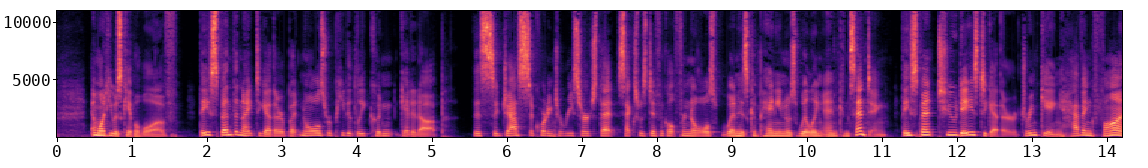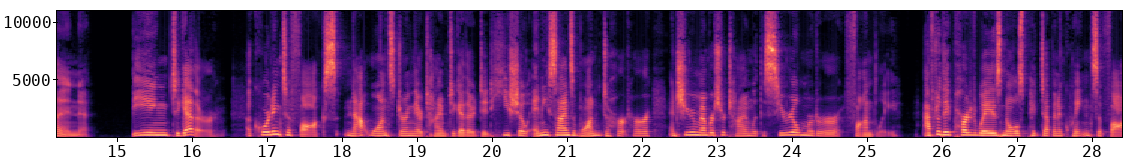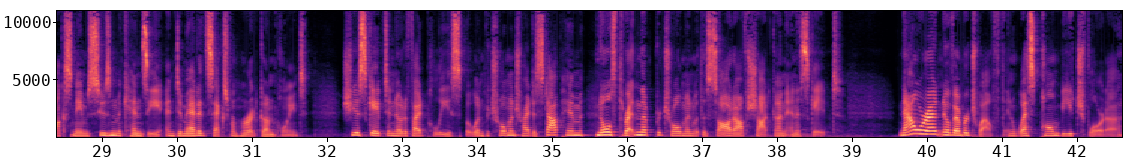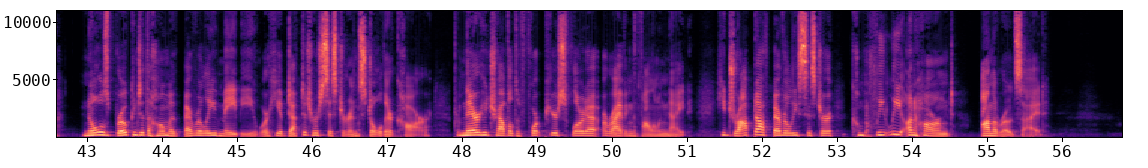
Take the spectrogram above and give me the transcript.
and what he was capable of. They spent the night together, but Knowles repeatedly couldn't get it up. This suggests, according to research, that sex was difficult for Knowles when his companion was willing and consenting. They spent two days together, drinking, having fun, being together. According to Fawkes, not once during their time together did he show any signs of wanting to hurt her, and she remembers her time with the serial murderer fondly. After they parted ways, Knowles picked up an acquaintance of Fawkes named Susan McKenzie and demanded sex from her at gunpoint. She escaped and notified police, but when patrolmen tried to stop him, Knowles threatened the patrolman with a sawed off shotgun and escaped. Now we're at November 12th in West Palm Beach, Florida. Knowles broke into the home of Beverly Mabee, where he abducted her sister and stole their car. From there, he traveled to Fort Pierce, Florida, arriving the following night. He dropped off Beverly's sister completely unharmed on the roadside.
